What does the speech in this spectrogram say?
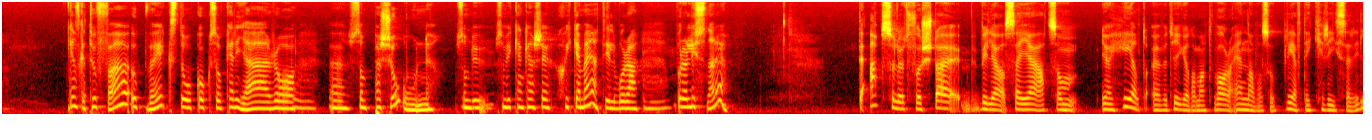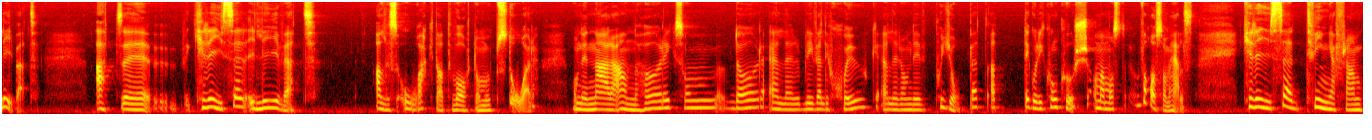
ganska tuffa uppväxt och också karriär och mm. eh, som person som, du, som vi kan kanske skicka med till våra, mm. våra lyssnare? Det absolut första vill jag säga att som jag är helt övertygad om att var och en av oss upplevt, det är kriser i livet. Att eh, kriser i livet, alldeles oaktat vart de uppstår, om det är nära anhörig som dör eller blir väldigt sjuk eller om det är på jobbet, att det går i konkurs och man måste, vad som helst. Kriser tvingar fram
